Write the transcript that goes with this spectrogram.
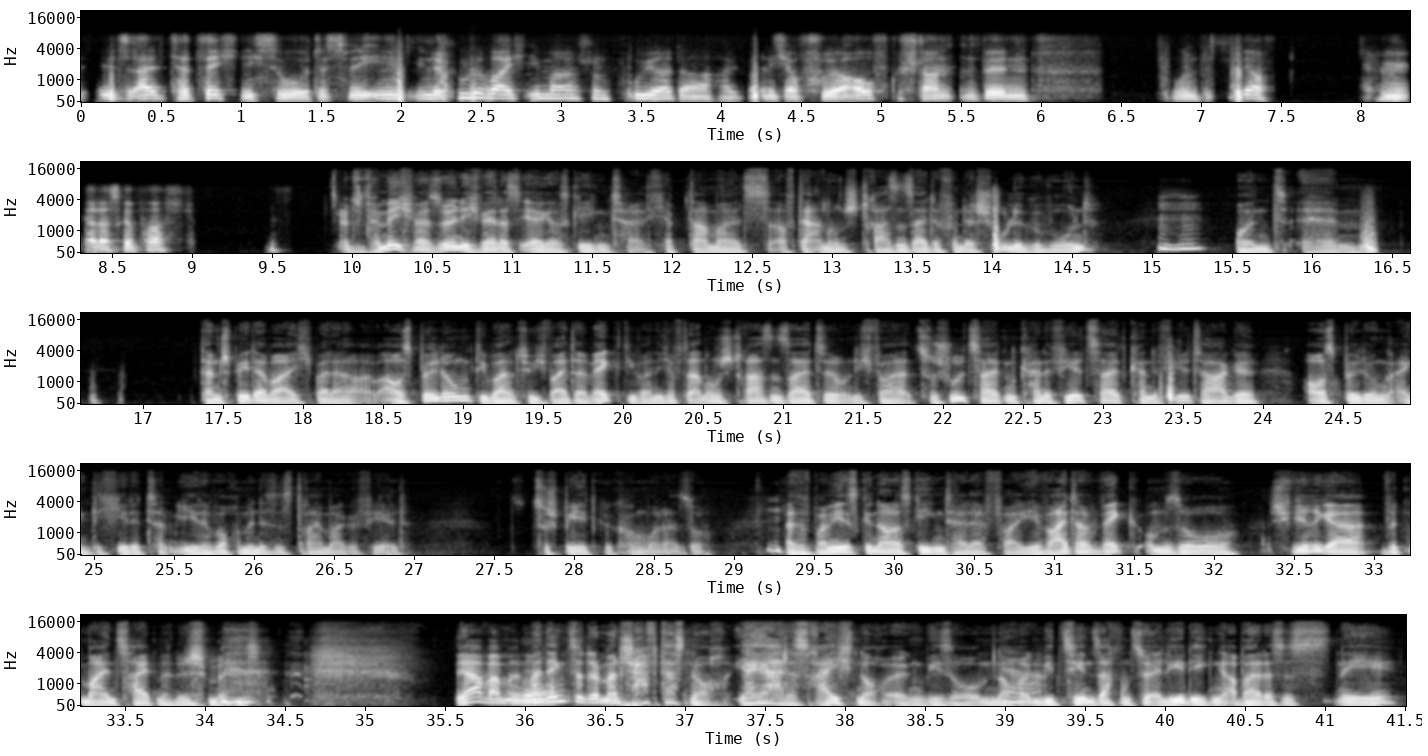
ist halt tatsächlich so. Deswegen in der Schule war ich immer schon früher da halt, weil ich auch früher aufgestanden bin. Und ja, mir hat das gepasst. Also für mich persönlich wäre das eher das Gegenteil. Ich habe damals auf der anderen Straßenseite von der Schule gewohnt mhm. und ähm, dann später war ich bei der Ausbildung, die war natürlich weiter weg, die war nicht auf der anderen Straßenseite und ich war zu Schulzeiten keine Fehlzeit, keine Fehltage, Ausbildung eigentlich jede, jede Woche mindestens dreimal gefehlt. Zu spät gekommen oder so. Also bei mir ist genau das Gegenteil der Fall. Je weiter weg, umso schwieriger wird mein Zeitmanagement. Ja, weil man, man Ja. denkt so, man schafft das noch. Ja, ja, das reicht noch irgendwie so, um noch Ja. irgendwie zehn Sachen zu erledigen. Aber das ist, nee.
